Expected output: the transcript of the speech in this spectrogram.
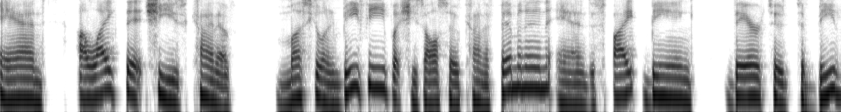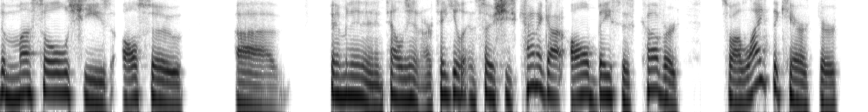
And I like that she's kind of muscular and beefy, but she's also kind of feminine. And despite being there to to be the muscle, she's also uh, feminine and intelligent and articulate. And so she's kind of got all bases covered. So I like the character,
